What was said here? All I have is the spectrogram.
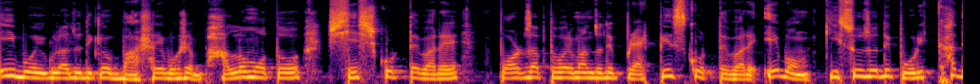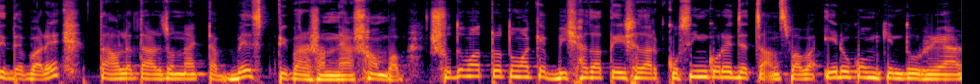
এই বইগুলো যদি কেউ বাসায় বসে ভালো মতো শেষ করতে পারে পর্যাপ্ত পরিমাণ যদি প্র্যাকটিস করতে পারে এবং কিছু যদি পরীক্ষা দিতে পারে, তাহলে তার জন্য একটা বেস্ট প্রিপারেশন নেওয়া সম্ভব। শুধুমাত্র তোমাকে বিশ হাজার, তিরিশ হাজার কোচিং করে যে চান্স পাবা, এরকম কিন্তু রেয়ার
